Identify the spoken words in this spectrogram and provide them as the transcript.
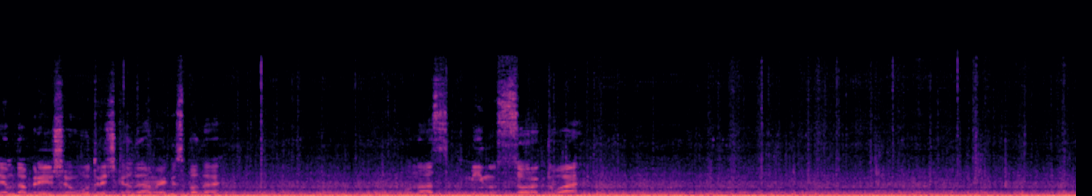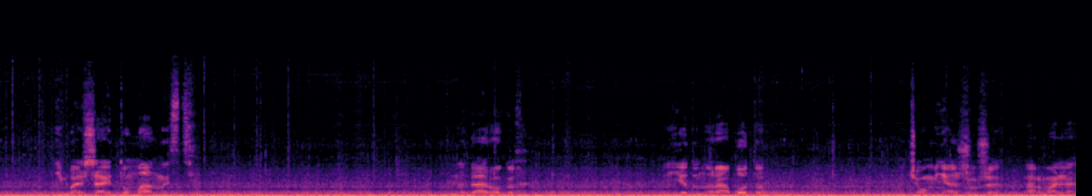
Всем добрейшего утречка, дамы и господа. У нас минус 42. Небольшая туманность на дорогах. Еду на работу. Ну что, у меня жужа нормально.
